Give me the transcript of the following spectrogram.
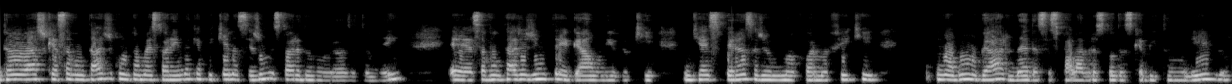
Então, eu acho que essa vontade de contar uma história, ainda que é pequena, seja uma história dolorosa também, é essa vontade de entregar um livro que, em que a esperança, de alguma forma, fique em algum lugar, né, dessas palavras todas que habitam no livro,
